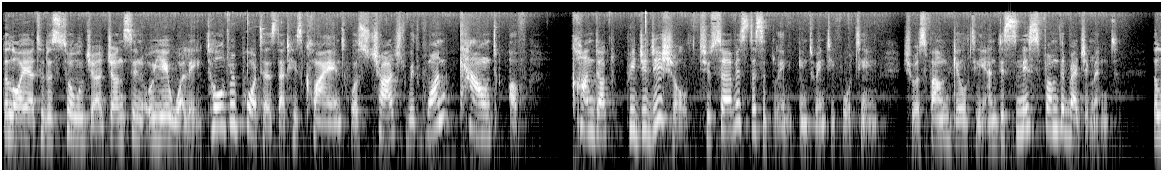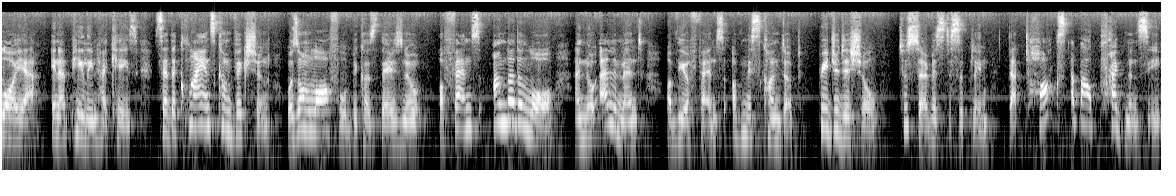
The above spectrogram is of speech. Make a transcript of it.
The lawyer to the soldier, Johnson Oyewole, told reporters that his client was charged with one count of conduct prejudicial to service discipline in 2014. She was found guilty and dismissed from the regiment. The lawyer, in appealing her case, said the client's conviction was unlawful because there is no offense under the law and no element of the offense of misconduct prejudicial to service discipline that talks about pregnancy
